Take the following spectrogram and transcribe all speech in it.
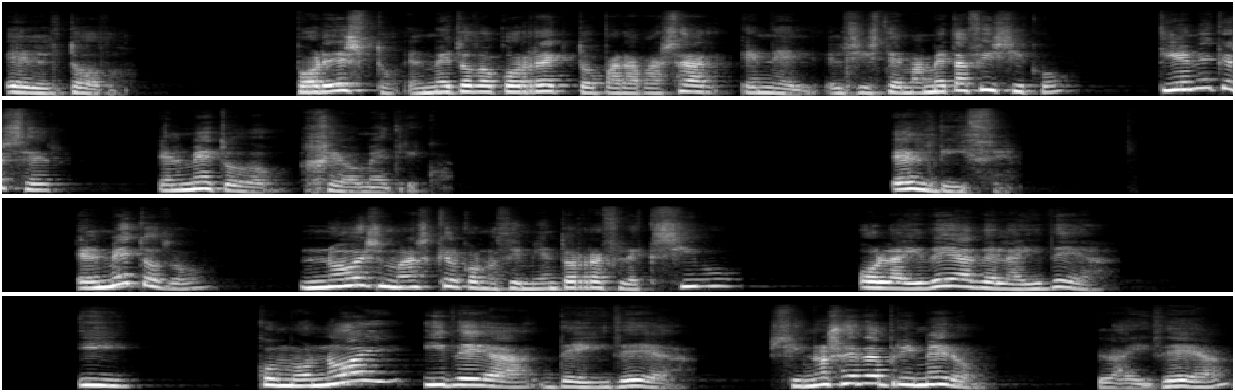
el todo. Por esto, el método correcto para basar en él el sistema metafísico tiene que ser el método geométrico. Él dice, el método no es más que el conocimiento reflexivo o la idea de la idea. Y, como no hay idea de idea, si no se da primero la idea,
